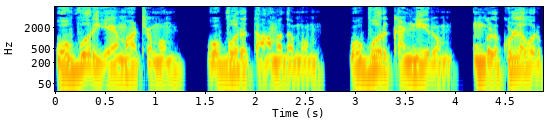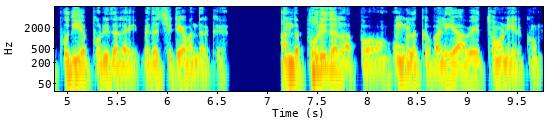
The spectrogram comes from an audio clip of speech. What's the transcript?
ஒவ்வொரு ஏமாற்றமும் ஒவ்வொரு தாமதமும் ஒவ்வொரு கண்ணீரும் உங்களுக்குள்ள ஒரு புதிய புரிதலை விதைச்சிட்டே வந்திருக்கு. அந்த புரிதல் அப்போ உங்களுக்கு வழியாவே தோணி இருக்கும்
